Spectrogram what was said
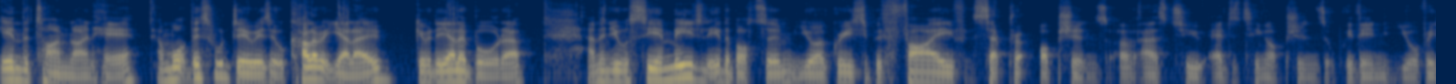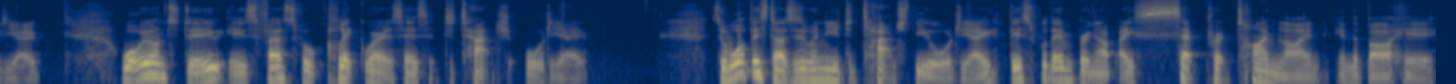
in the timeline here and what this will do is it will color it yellow give it a yellow border and then you will see immediately at the bottom you are greeted with five separate options of, as to editing options within your video what we want to do is first of all click where it says detach audio so what this does is when you detach the audio, this will then bring up a separate timeline in the bar here.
